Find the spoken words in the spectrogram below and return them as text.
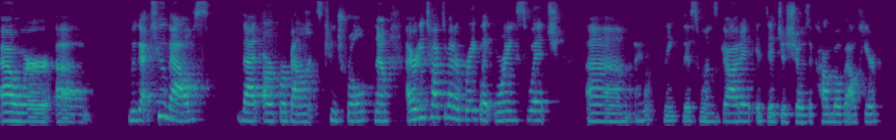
our, uh, we've got two valves that are for balance control. Now, I already talked about our brake light warning switch. Um, I don't think this one's got it. It, it just shows a combo valve here.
